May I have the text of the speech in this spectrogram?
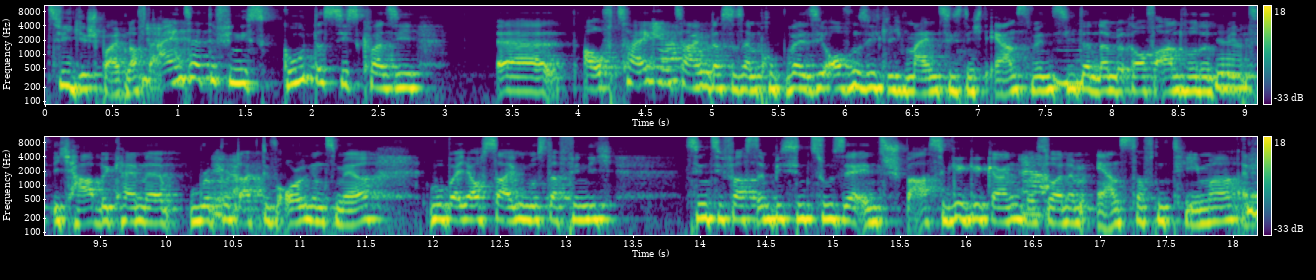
zwiegespalten. Auf der einen Seite finde ich es gut, dass sie es quasi äh, aufzeigen Ja. und sagen, dass es ein Problem, weil sie offensichtlich meint sie es nicht ernst, wenn Mhm. sie dann darauf antwortet Ja. mit, ich habe keine reproductive organs mehr. Wobei ich auch sagen muss, da finde ich, sind sie fast ein bisschen zu sehr ins Spaßige gegangen bei Ja. so einem ernsthaften Thema. Eine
